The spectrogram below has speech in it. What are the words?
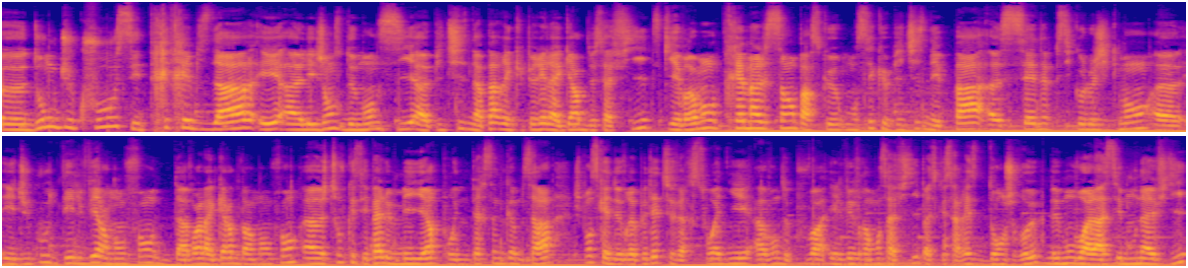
Euh, donc du coup c'est très très bizarre et euh, les gens se demandent si euh, Peaches n'a pas récupéré la garde de sa fille ce qui est vraiment très malsain parce qu'on sait que Peaches n'est pas euh, saine psychologiquement et du coup d'élever un enfant d'avoir la garde d'un enfant je trouve que c'est pas le meilleur pour une personne comme ça. Je pense qu'elle devrait peut-être se faire soigner avant de pouvoir élever vraiment sa fille parce que ça reste dangereux. Mais bon voilà c'est mon avis.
